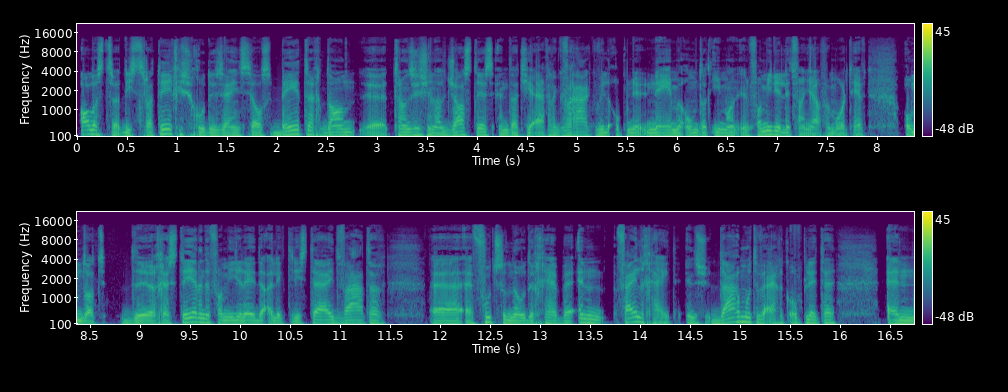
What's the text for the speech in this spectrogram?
alle stra die strategische goeden zijn zelfs beter dan eh, transitional justice en dat je eigenlijk wraak wil opnemen omdat iemand een familielid van jou vermoord heeft. Omdat de resterende familieleden elektriciteit, water, voedsel nodig hebben en veiligheid. En dus daar moeten we eigenlijk op letten. En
